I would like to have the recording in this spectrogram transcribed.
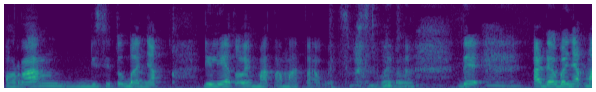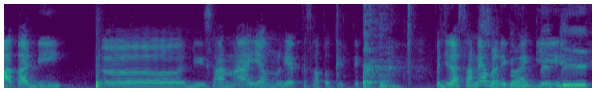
orang di situ banyak dilihat oleh mata-mata. Wait, mata-mata. Mata-mata. De- ada banyak mata di eh, di sana yang melihat ke satu titik. Penjelasannya balik Satu lagi. Titik,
